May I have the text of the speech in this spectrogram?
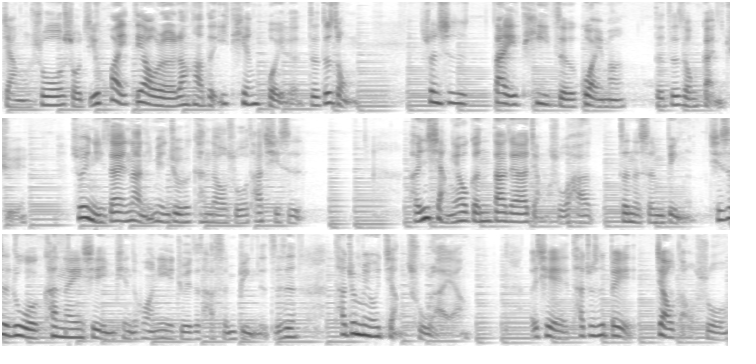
讲说手机坏掉了，让他的一天毁了的这种，算是代替责怪吗的这种感觉。所以你在那里面就会看到说，他其实很想要跟大家讲说他真的生病了。其实如果看那一些影片的话，你也觉得他生病了，只是他就没有讲出来啊，而且他就是被教导说。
